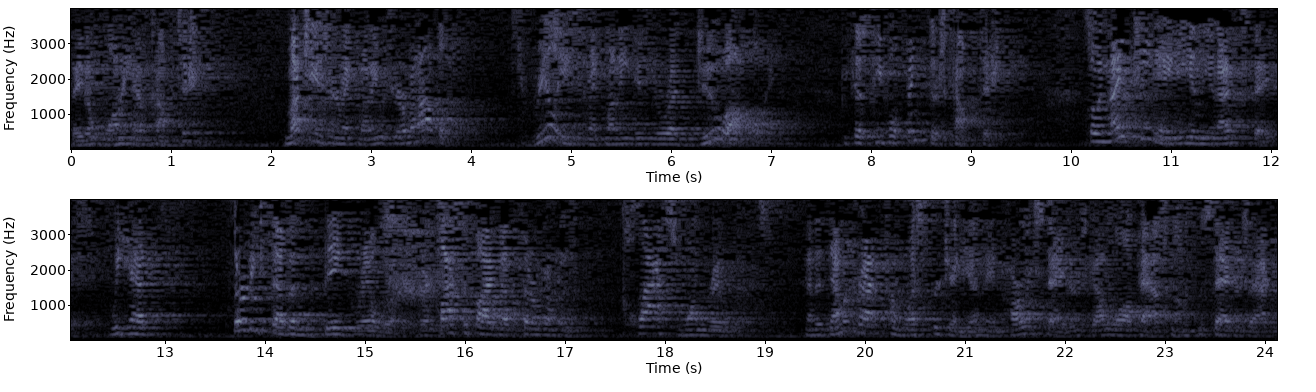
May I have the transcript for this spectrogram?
They don't want to have competition. Much easier to make money if you're a monopoly. It's real easy to make money if you're a duopoly because people think there's competition. So in 1980 in the United States, we had 37 big railroads. They're classified by the federal government as Class 1 railroads. And a Democrat from West Virginia named Harley Staggers got a law passed known as the Staggers Act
